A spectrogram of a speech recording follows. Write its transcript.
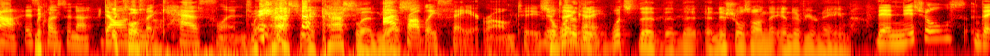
Ah, it's Mc- close enough. Dawn close enough. McCaslin. McCas- McCaslin, I yes. probably say it wrong too. So it's what okay. are the what's the, the, the initials on the end of your name? The initials, the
